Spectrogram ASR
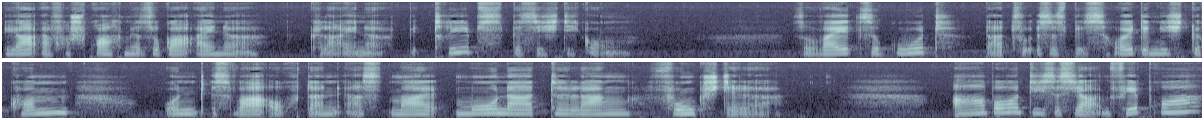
Ja, er versprach mir sogar eine kleine Betriebsbesichtigung. So weit, so gut. Dazu ist es bis heute nicht gekommen und es war auch dann erstmal monatelang Funkstille. Aber dieses Jahr im Februar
